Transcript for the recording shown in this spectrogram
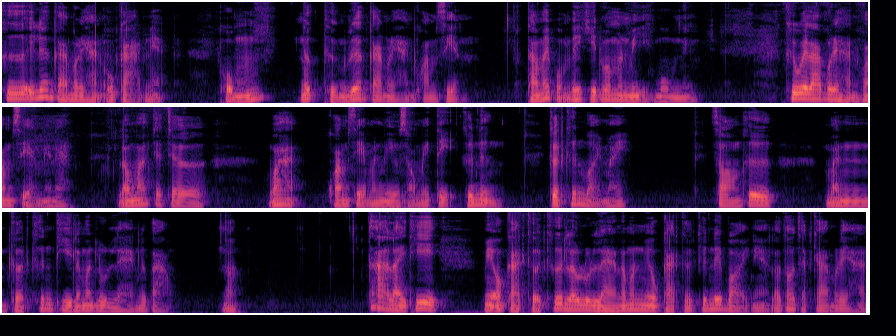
คือไอ้เรื่องการบริหารโอกาสเนี่ยผมนึกถึงเรื่องการบริหารความเสี่ยงทำให้ผมได้คิดว่ามันมีอีกมุมหนึ่ง คือเวลาบริหารความเสี่ยงเนี่ยนะเรามักจะเจอว่าความเสี่ยงมันมีอยู่ 2 มิติคือ 1 เกิดขึ้นบ่อยไหม 2 คือมันเกิดขึ้นทีแล้วมันรุนแรงหรือเปล่าเนาะถ้าอะไรที่มีโอกาสเกิดขึ้นแล้วรุนแรงแล้วมันมีโอกาสเกิดขึ้นได้บ่อยเนี่ยเราต้องจัดการบริหาร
